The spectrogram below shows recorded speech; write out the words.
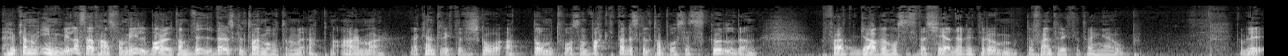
hur kan de inbilla sig att hans familj bara utan vidare skulle ta emot honom med öppna armar? Jag kan inte riktigt förstå att de två som vaktade skulle ta på sig skulden för att grabben måste sitta kedjad i ett rum. Då får jag inte riktigt att hänga ihop. Jag blir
